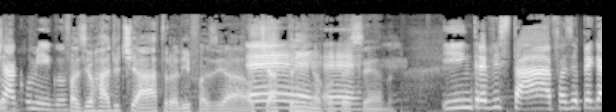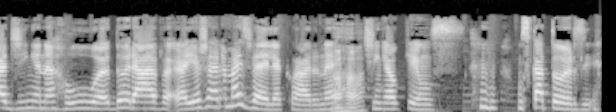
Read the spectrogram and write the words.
viajar comigo. Fazia o rádio teatro ali, fazia o É, teatrinho é. acontecendo. E entrevistar, fazer pegadinha na rua, adorava. Aí eu já era mais velha, claro, né? Aham. Tinha o quê? Uns, uns 14.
